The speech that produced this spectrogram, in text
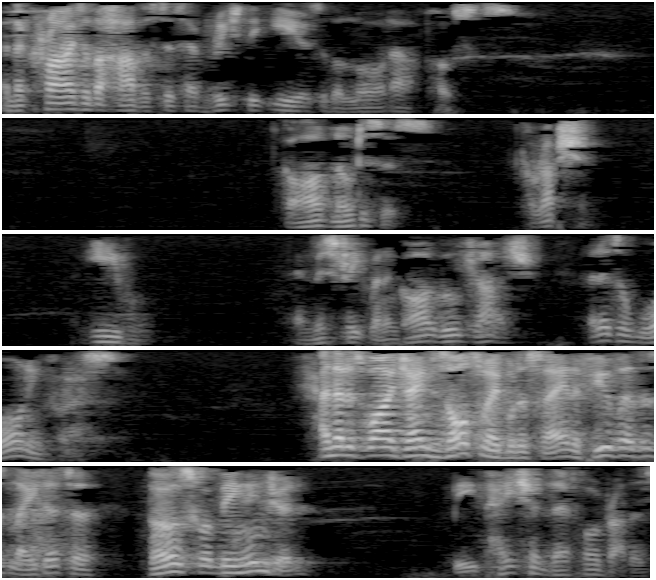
And the cries of the harvesters have reached the ears of the Lord our hosts. God notices corruption, evil, and mistreatment, and God will judge. That is a warning for us. And that is why James is also able to say in a few verses later to those who are being injured, be patient therefore, brothers,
